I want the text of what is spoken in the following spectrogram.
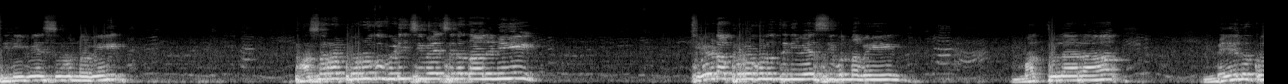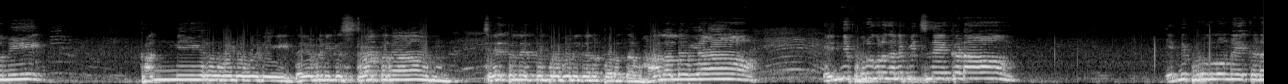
తినివేసి ఉన్నవి. పసర పురుగు విడిచివేసిన దానిని చీడ పురుగులు తినివేసి ఉన్నవి. మత్తులారా మేలుకొని కన్నీరు విడివిడి. దేవునికి స్తోత్రం. చేతులెత్తి ప్రభుని కనపడదాం హల్లెలూయా. ఎన్ని పురుగులు కనిపించినాయి ఇక్కడ? ఎన్ని పురుగులు ఉన్నాయి ఇక్కడ?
